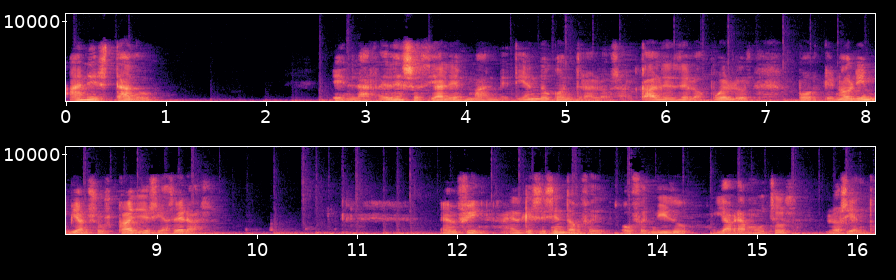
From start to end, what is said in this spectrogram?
Han estado en las redes sociales malmetiendo contra los alcaldes de los pueblos porque no limpian sus calles y aceras. En fin, el que se sienta ofendido, y habrá muchos, lo siento.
